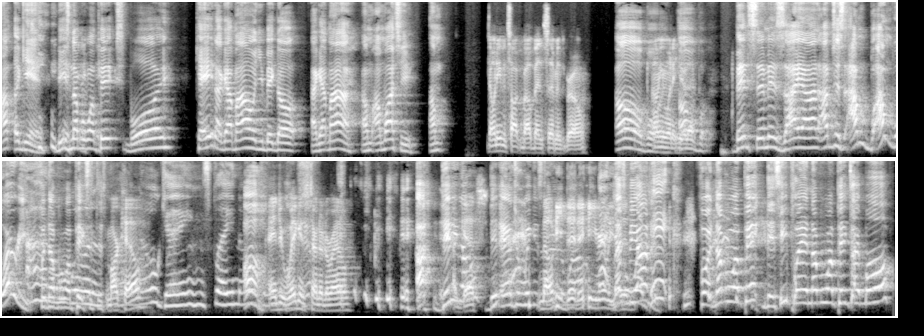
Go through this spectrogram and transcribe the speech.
I'm, again, these number one picks, boy. Cade, I got my eye on you, big dog. I got my eye. I'm, I'm watching you. I'm Don't even talk about Ben Simmons, bro. Oh boy! I don't even wanna hear oh that. boy! Ben Simmons, Zion. I'm just, I'm, I'm worried for number one picks at this. Markelle? No games, play no. Oh, games. Andrew Wiggins yeah. turned it around. Uh, did he I though? Did Andrew Wiggins? No, turn he it didn't. around? He really Let's didn't. be honest. pick. For a number one pick, is he playing number one pick type ball?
